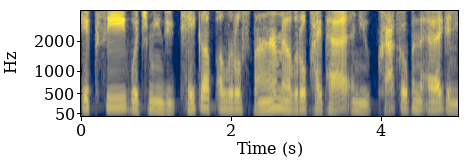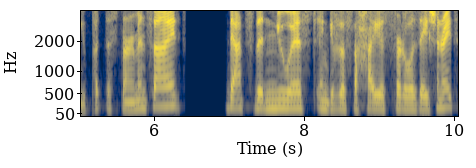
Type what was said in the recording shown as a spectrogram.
ICSI, which means you take up a little sperm and a little pipette and you crack open the egg and you put the sperm inside. That's the newest and gives us the highest fertilization rates.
